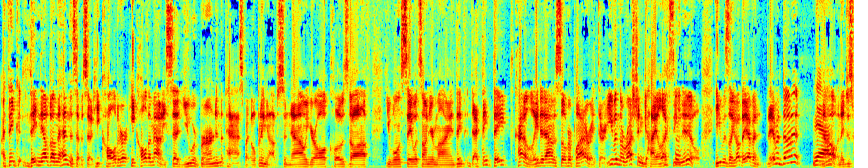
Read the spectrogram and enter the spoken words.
I think they nailed it on the head in this episode. He called her. He called him out. He said, "You were burned in the past by opening up, so now you're all closed off. You won't say what's on your mind." They, I think they kind of laid it out on a silver platter right there. Even the Russian guy, Alexei, knew. He was like, "Oh, they haven't, they haven't done it." Yeah. No, and they just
